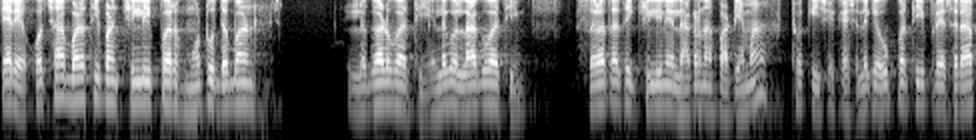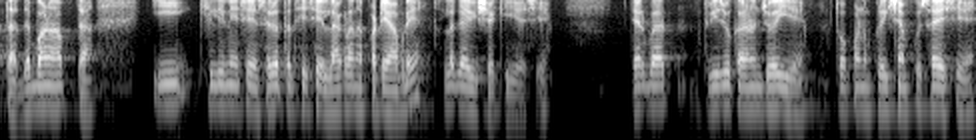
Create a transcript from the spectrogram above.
ત્યારે ઓછા બળથી પણ ખીલી પર મોટું દબાણ લગાડવાથી, એટલે લાગવાથી સરળતાથી ખીલીને લાકડાના પાટિયામાં ઠોકી શકાય છે. એટલે કે ઉપરથી પ્રેશર આપતા, દબાણ આપતા એ ખીલીને છે, સરળતાથી છે, લાકડાના પાટિયા આપણે લગાવી શકીએ છીએ. ત્યારબાદ ત્રીજું કારણ જોઈએ તો પણ પરીક્ષા પૂછાય છે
